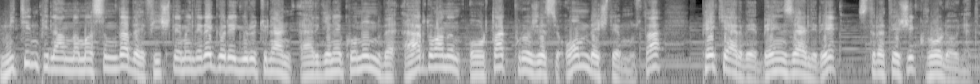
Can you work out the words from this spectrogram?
MIT'in planlamasında ve fişlemelere göre yürütülen Ergenekon'un ve Erdoğan'ın ortak projesi 15 Temmuz'da Peker ve benzerleri stratejik rol oynadı.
